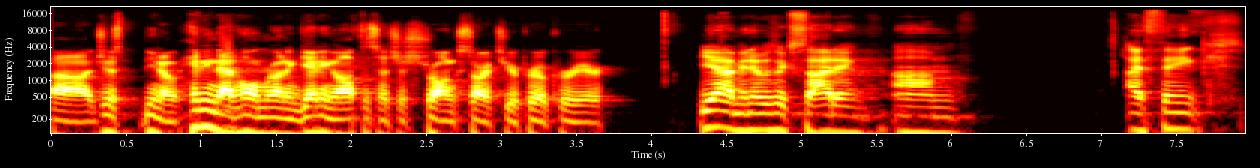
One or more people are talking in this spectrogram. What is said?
uh, just you know hitting that home run and getting off to such a strong start to your pro career? Yeah, I mean it was exciting. Um, I think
